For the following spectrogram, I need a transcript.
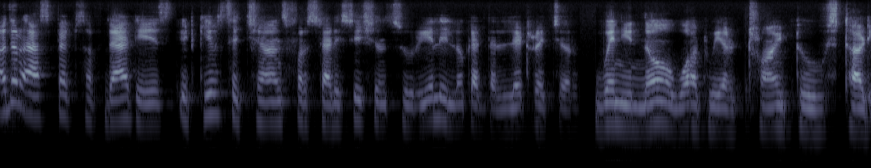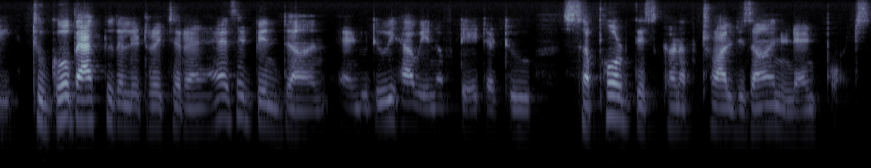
other aspects of that is it gives a chance for statisticians to really look at the literature when you know what we are trying to study. To go back to the literature and has it been done? And do we have enough data to support this kind of trial design and endpoints.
